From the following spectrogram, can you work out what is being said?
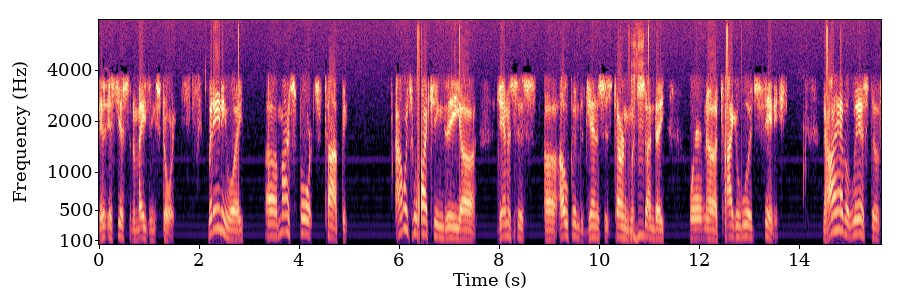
it, it's just an amazing story. But anyway, uh, my sports topic. I was watching the uh, Genesis uh, Open, the Genesis tournament Sunday, when uh, Tiger Woods finished. Now I have a list of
